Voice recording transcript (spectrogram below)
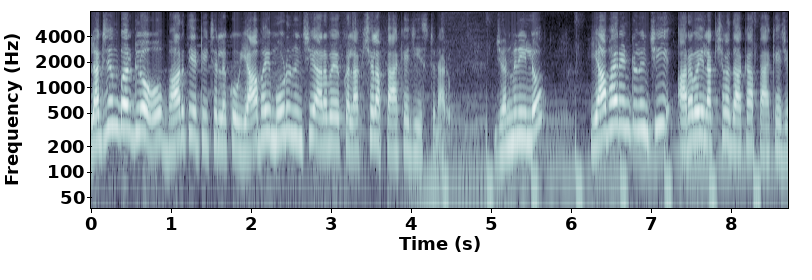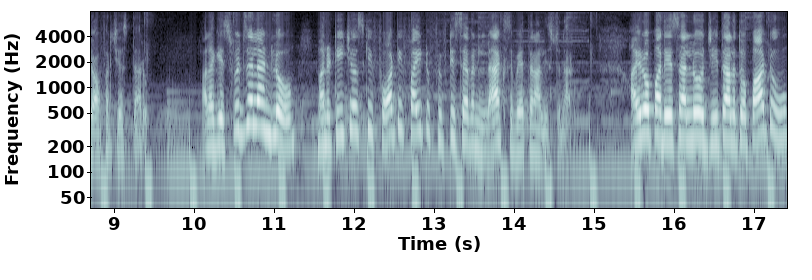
లగ్జంబర్గ్లో భారతీయ టీచర్లకు యాభై మూడు నుంచి అరవై ఒక్క లక్షల ప్యాకేజీ ఇస్తున్నారు. జర్మనీలో యాభై రెండు నుంచి అరవై లక్షల దాకా ప్యాకేజీ ఆఫర్ చేస్తారు. అలాగే స్విట్జర్లాండ్లో మన టీచర్స్కి forty five to fifty seven lakhs వేతనాలు ఇస్తున్నారు. ఐరోపా దేశాల్లో జీతాలతో పాటు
